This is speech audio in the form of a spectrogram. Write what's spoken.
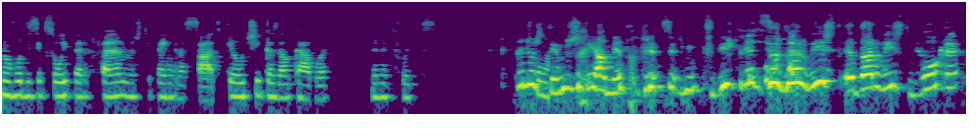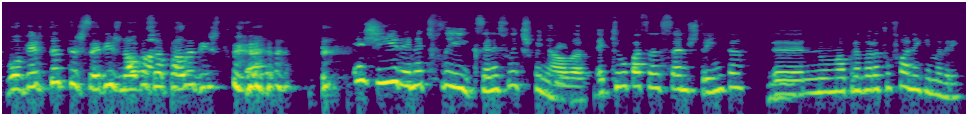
não vou dizer que sou hiper fã, mas tipo é engraçado, que é o Chicas del Cable, da Netflix. Mas nós temos realmente referências muito diferentes. Adoro isto, adoro isto. Vou, vou ver tantas séries novas à pala disto. É gira, é Netflix, é Netflix espanhola. Aquilo passa-se anos 30 uh, numa operadora telefónica em Madrid.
